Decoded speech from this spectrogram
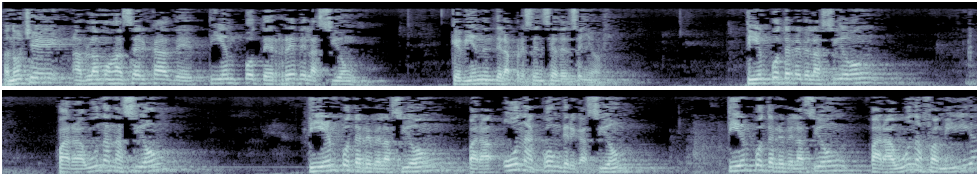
Anoche hablamos acerca de tiempos de revelación que vienen de la presencia del Señor. Tiempos de revelación para una nación, tiempos de revelación para una congregación, tiempos de revelación para una familia,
